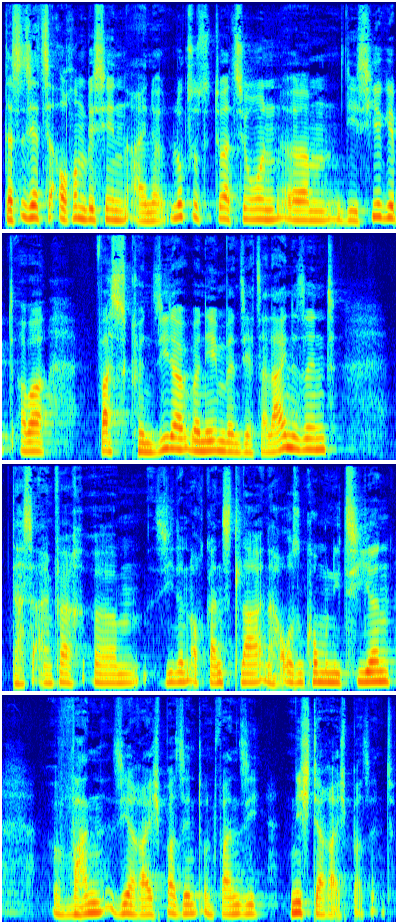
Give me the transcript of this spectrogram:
Das ist jetzt auch ein bisschen eine Luxussituation, ähm, die es hier gibt, aber was können Sie da übernehmen, wenn Sie jetzt alleine sind? Dass einfach ähm, Sie dann auch ganz klar nach außen kommunizieren, wann Sie erreichbar sind und wann Sie nicht erreichbar sind.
